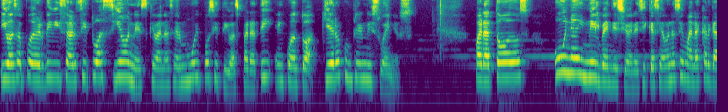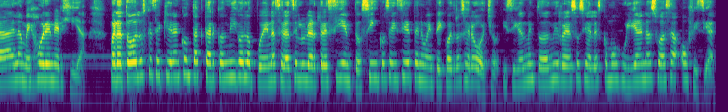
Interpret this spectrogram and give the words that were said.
y vas a poder divisar situaciones que van a ser muy positivas para ti en cuanto a quiero cumplir mis sueños. Para todos, una y mil bendiciones y que sea una semana cargada de la mejor energía. Para todos los que se quieran contactar conmigo lo pueden hacer al celular 300-567-9408 y síganme en todas mis redes sociales como Juliana Suaza Oficial.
